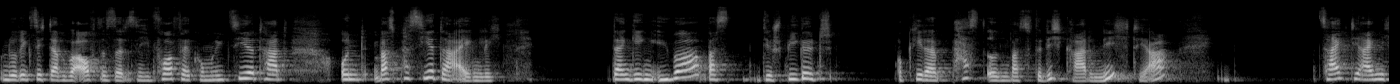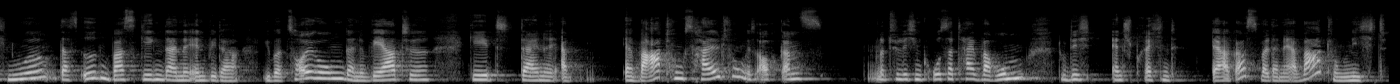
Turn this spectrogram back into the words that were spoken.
und du regst dich darüber auf, dass er das nicht im Vorfeld kommuniziert hat. Und was passiert da eigentlich? Dein Gegenüber, was dir spiegelt, okay, da passt irgendwas für dich gerade nicht, ja, zeigt dir eigentlich nur, dass irgendwas gegen deine entweder Überzeugung, deine Werte geht, deine Erwartungshaltung ist auch ganz natürlich ein großer Teil, warum du dich entsprechend ärgerst, weil deine Erwartung nicht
